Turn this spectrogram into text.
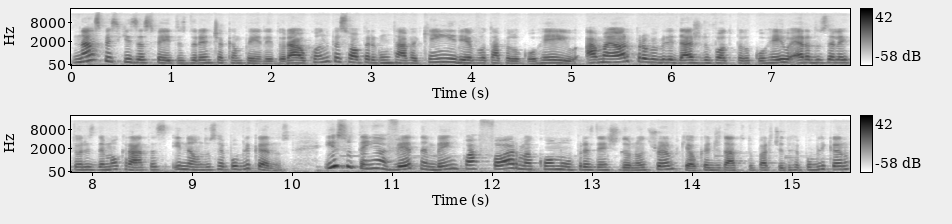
Nas pesquisas feitas durante a campanha eleitoral, quando o pessoal perguntava quem iria votar pelo correio, a maior probabilidade do voto pelo correio era dos eleitores democratas e não dos republicanos. Isso tem a ver também com a forma como o presidente Donald Trump, que é o candidato do Partido Republicano,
